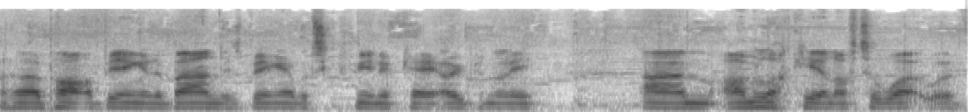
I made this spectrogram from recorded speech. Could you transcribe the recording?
Uh, part of being in a band is being able to communicate openly. Um, I'm lucky enough to work with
